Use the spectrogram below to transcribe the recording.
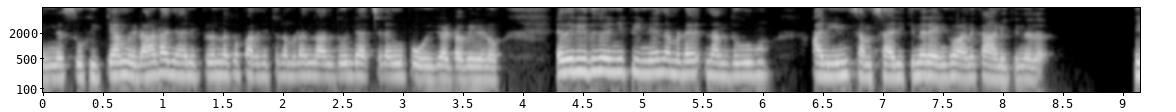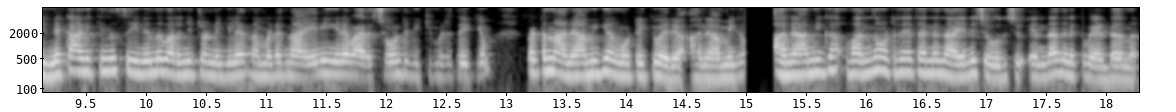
നിന്നെ സുഖിക്കാൻ വിടാടാ ഞാനിപ്പോഴെന്നൊക്കെ പറഞ്ഞിട്ട് നമ്മുടെ നന്ദുവിന്റെ അച്ഛനങ്ങ് പോയി കേട്ടോ വീണു. എന്നാലും ഇത് കഴിഞ്ഞ് പിന്നെ നമ്മുടെ നന്ദുവും അനിയും സംസാരിക്കുന്ന രംഗമാണ് കാണിക്കുന്നത്. പിന്നെ കാണിക്കുന്ന സീൻ എന്ന് പറഞ്ഞിട്ടുണ്ടെങ്കിൽ നമ്മുടെ നയനി ഇങ്ങനെ വരച്ചുകൊണ്ടിരിക്കുമ്പോഴത്തേക്കും പെട്ടെന്ന് അനാമിക അങ്ങോട്ടേക്ക് വരിക. അനാമിക അനാമിക വന്ന ഉടനെ തന്നെ നയനെ ചോദിച്ചു എന്താ നിനക്ക് വേണ്ടതെന്ന്?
